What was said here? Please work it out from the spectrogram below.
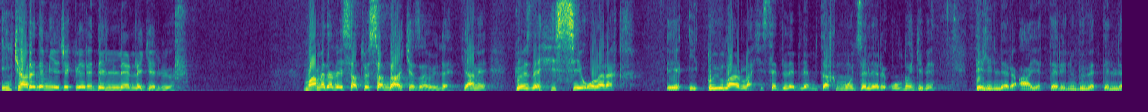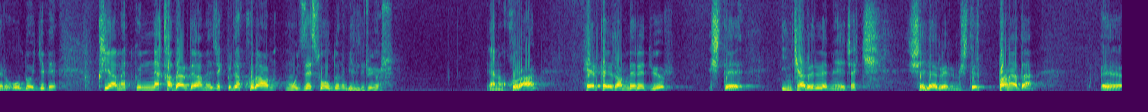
inkar edemeyecekleri delillerle geliyor. Muhammed Aleyhisselatü Vesselam da hakeza öyle. Yani gözle hissi olarak, e, duyularla hissedilebilen bir takım mucizeleri olduğu gibi, delilleri, ayetleri, nübüvvet delilleri olduğu gibi, kıyamet gününe kadar devam edecek bir de Kur'an mucizesi olduğunu bildiriyor. Yani Kur'an her peygambere diyor, işte inkar edilemeyecek şeyler verilmiştir. Bana da e,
